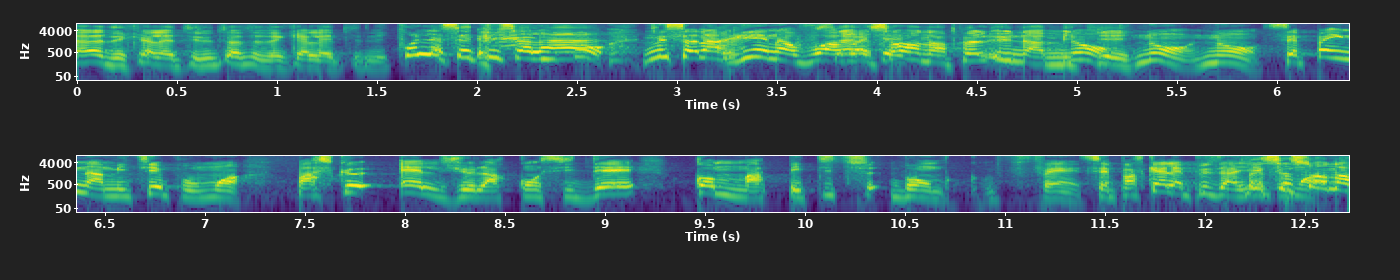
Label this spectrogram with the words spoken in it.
elle est de quelle ethnie? Toi, tu es de quelle ethnie? Faut laisser tout ça là. Non, mais ça n'a rien à voir avec ça, on appelle une Non, amitié. non, non, c'est pas une amitié pour moi. Parce que elle, je la considère comme ma petite sœur. Bon, enfin, c'est parce qu'elle est plus âgée Mais que c'est ça, moi.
